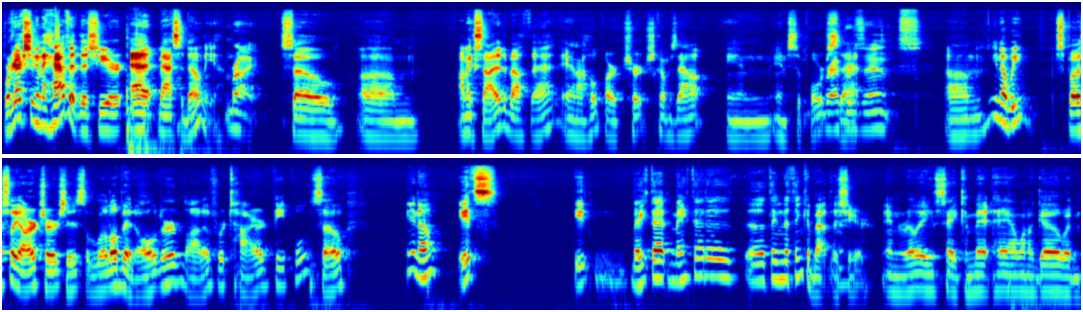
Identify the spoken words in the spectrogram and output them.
we're actually going to have it this year at macedonia Right. so um, i'm excited about that and i hope our church comes out and and supports that Represents. um, you know, we especially our church is a little bit older, a lot of retired people. So, you know, it's it make that make that a, a thing to think about this year, and really say commit. Hey, I want to go and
